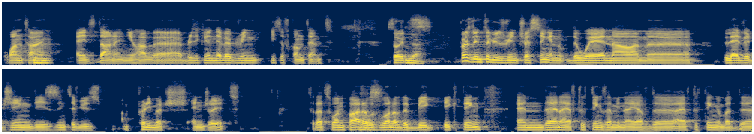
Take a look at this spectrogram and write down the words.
one time mm-hmm. and it's done and you have a, basically an evergreen piece of content so it's yeah. First the interview is really interesting and the way now i'm uh, leveraging these interviews i pretty much enjoy it so that's one part that was one of the big big thing and then i have two things i mean i have the i have to think about the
